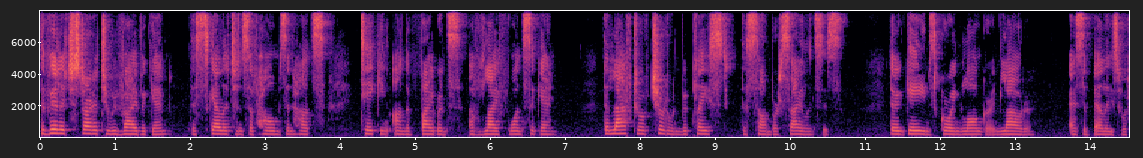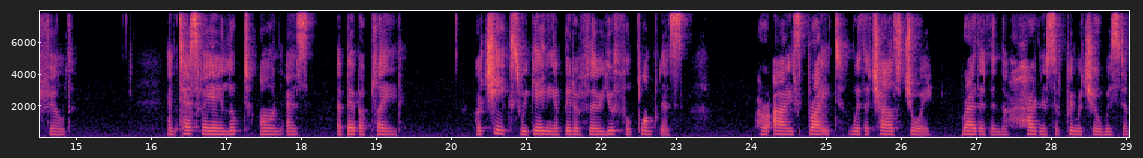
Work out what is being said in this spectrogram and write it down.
The village started to revive again, the skeletons of homes and huts taking on the vibrance of life once again. The laughter of children replaced the somber silences, their games growing longer and louder as the bellies were filled. And Tesfaye looked on as Abeba played, her cheeks regaining a bit of their youthful plumpness, her eyes bright with a child's joy rather than the hardness of premature wisdom.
